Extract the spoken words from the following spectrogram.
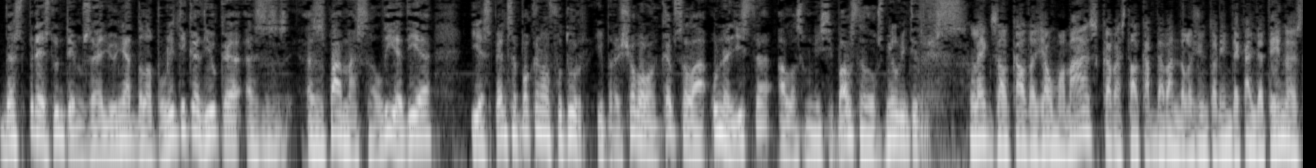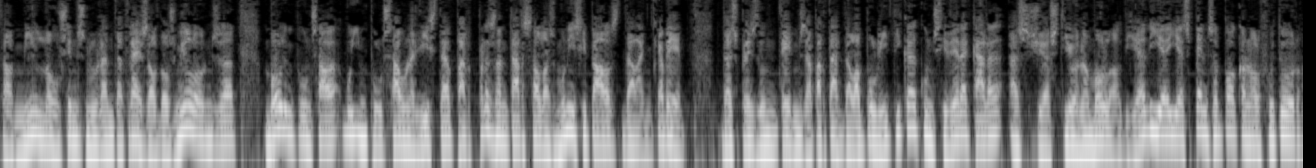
Després d'un temps allunyat de la política, diu que es, es va massa al dia a dia i es pensa poc en el futur, i per això vol encapçalar una llista a les municipals de 2023. L'exalcalde Jaume Mas, que va estar al capdavant de l'Ajuntament de Call d'Atenes del 1993 al 2011, vol impulsar, impulsar una llista per presentar-se a les municipals de l'any que ve. Després d'un temps apartat de la política, considera que ara es gestiona molt el dia a dia i es pensa poc en el futur.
